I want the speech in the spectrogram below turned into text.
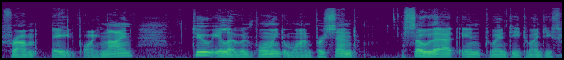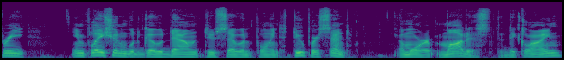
from 8.9 to 11.1%, so that in 2023 inflation would go down to 7.2%, a more modest decline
